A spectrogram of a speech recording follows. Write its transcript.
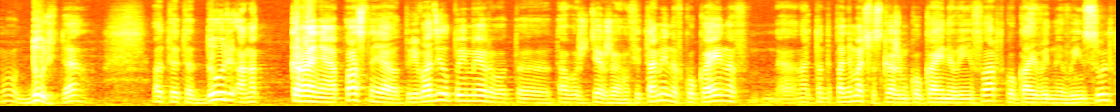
ну, дурь, да, вот эта дурь, она крайне опасна. Я вот приводил пример вот, того же, тех же амфетаминов, кокаинов. Надо понимать, что, скажем, кокаиновый инфаркт, кокаиновый инсульт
